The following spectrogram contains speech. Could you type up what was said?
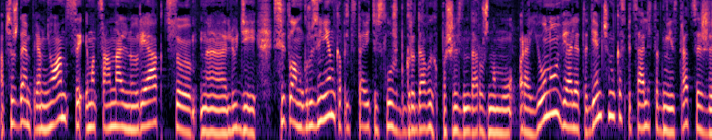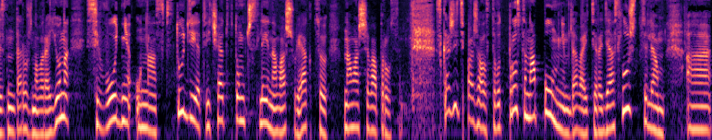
обсуждаем прям нюансы, эмоциональную реакцию э, людей. Светлана Грузиненко, представитель службы городовых по железнодорожному району, Виолетта Демченко, специалист администрации администрации железнодорожного района сегодня у нас в студии, отвечают в том числе и на вашу реакцию, на ваши вопросы. Скажите, пожалуйста, вот просто напомним давайте радиослушателям, а,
